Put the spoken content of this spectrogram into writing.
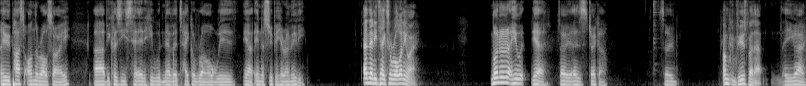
who passed on the role. Sorry, uh, because he said he would never take a role with yeah, in a superhero movie. and then he takes a role anyway. Well, no, no, he would. Yeah, so as Joker. So I'm confused by that. there you go.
